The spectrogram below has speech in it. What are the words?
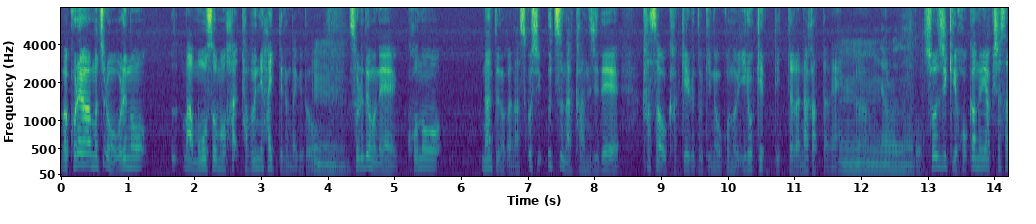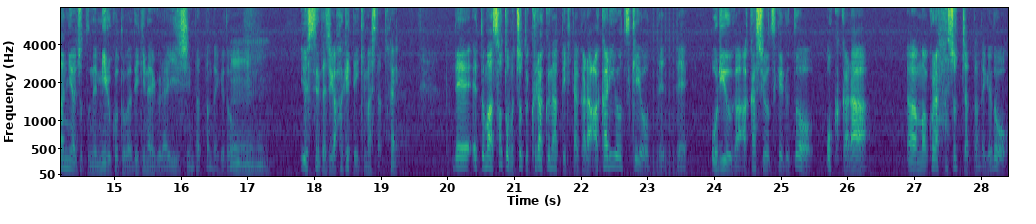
まあ、これはもちろん俺の、まあ、妄想もは多分に入ってるんだけど、うんうんそれでもねこのなんていうのかな少し鬱な感じで傘をかける時のこの色気って言ったらなかったね。うん。なるほどなるほど。正直他の役者さんにはちょっとね見ることができないぐらいいいシーンだったんだけど、うんうんうん。義経たちがはけていきましたと。はいで、えっと、まあ外もちょっと暗くなってきたから明かりをつけようって言ってお龍が証をつけると奥からあまあこれはしょっちゃったんだけど、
